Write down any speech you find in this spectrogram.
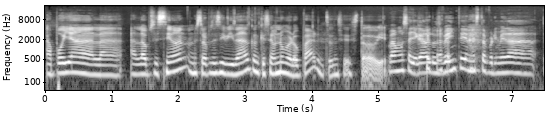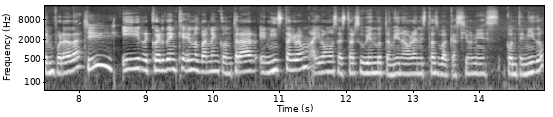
apoya a la, a la obsesión, a nuestra obsesividad con que sea un número par, entonces todo bien. Vamos a llegar a los 20 en esta primera temporada. Sí. Y recuerden que nos van a encontrar en Instagram. Ahí vamos a estar subiendo también ahora en estas vacaciones contenido.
